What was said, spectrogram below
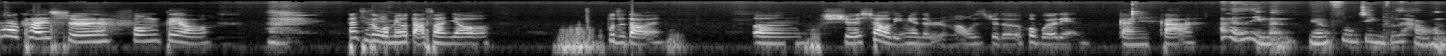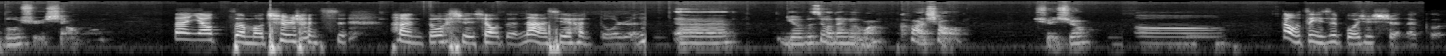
后开学，疯掉！唉，但其实我没有打算要，不知道哎、嗯，学校里面的人嘛，我是觉得会不会有点尴尬？啊，可是你们你们附近不是还有很多学校吗？但要怎么去认识很多学校的那些很多人？呃，有不是有那个吗？跨校选修？哦、但我自己是不会去选那个，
